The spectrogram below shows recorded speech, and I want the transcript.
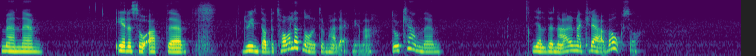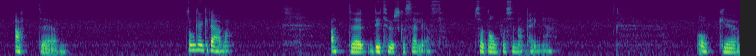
Men eh, är det så att eh, du inte har betalat någon av de här räkningarna. Då kan eh, gäldenärerna kräva också. Att eh, de kan kräva. Att eh, ditt hus ska säljas. Så att de får sina pengar. Och eh,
